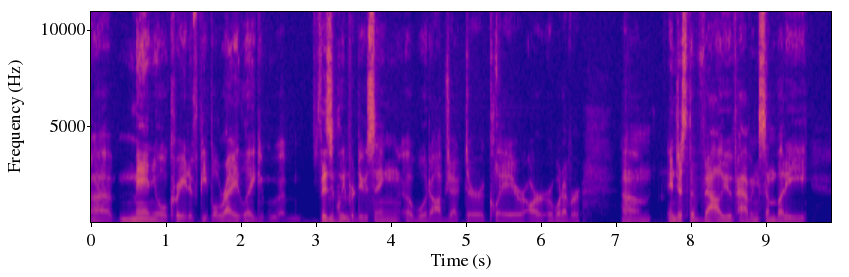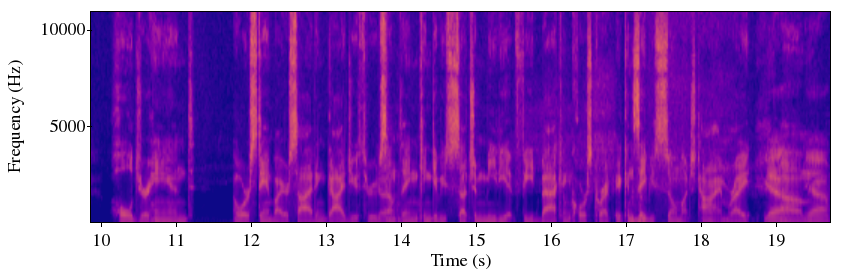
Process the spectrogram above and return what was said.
uh, manual creative people, right? Like uh, physically Mhm. producing a wood object or clay or art or whatever. Um, and just the value of having somebody hold your hand or stand by your side and guide you through Yeah. something can give you such immediate feedback and course correct. It can Mhm. save you so much time, right? yeah Um, yeah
